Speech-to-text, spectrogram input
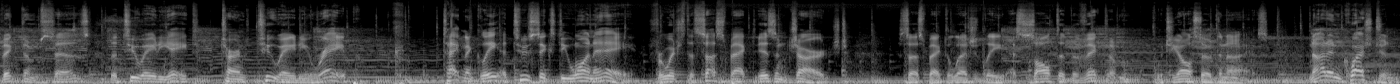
Victim says the 288 turned 280 rape. Technically, a 261A, for which the suspect isn't charged. Suspect allegedly assaulted the victim, which he also denies. Not in question.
